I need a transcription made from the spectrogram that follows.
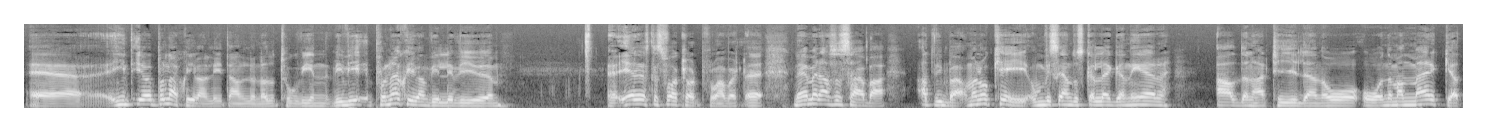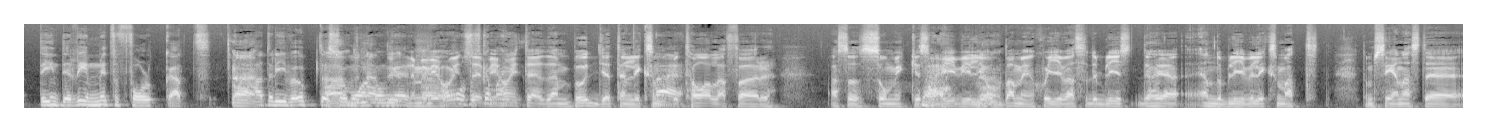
Eh, inte, på den här skivan lite annorlunda, då tog vi in, vi, vi, på den här skivan ville vi ju Jag ska svara klart på frågan först. Eh, nej men alltså så här bara, att vi bara, men okej, om vi ändå ska lägga ner all den här tiden och, och när man märker att det inte är rimligt för folk att, Nej. att riva upp det Ja, så många ju- gånger. Nej, men vi har, Och inte, vi man- har inte den budgeten liksom Nej. att betala för alltså, så mycket som Nej. vi vill Nej. jobba med en skiva. Så det, blir, det har ju ändå blivit liksom att de senaste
